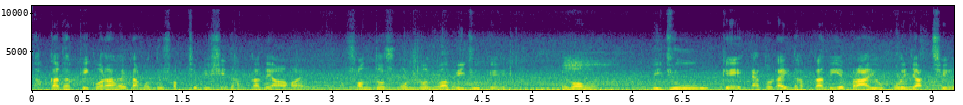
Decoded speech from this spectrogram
ধাক্কাধাক্কি করা হয়। তার মধ্যে সবচেয়ে বেশি ধাক্কা দেওয়া হয় সন্তোষ মণ্ডল বা বিজুকে। এবং বিজুকে এতটাই ধাক্কা দিয়ে প্রায় ও পড়ে যাচ্ছিল,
